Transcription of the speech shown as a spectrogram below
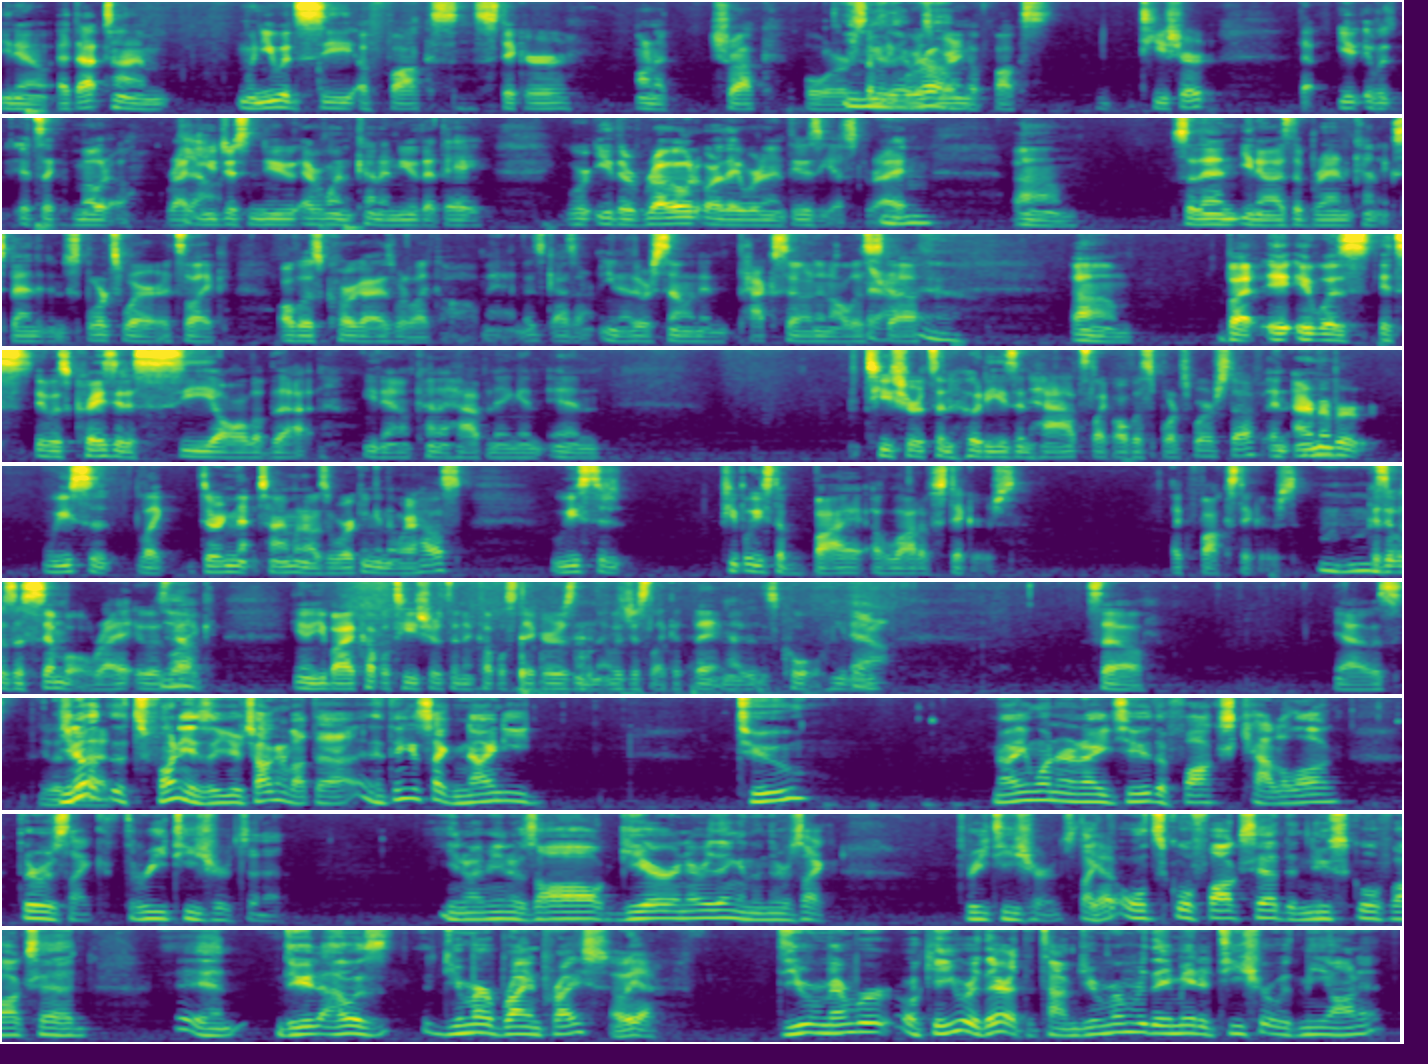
you know, at that time, when you would see a Fox sticker on a truck or You somebody was wearing a Fox T-shirt, that you, it was it's like moto, right? Yeah. You just knew everyone kind of knew that they were either rode or they were an enthusiast, right? Mhm. Um, so then you know as the brand kind of expanded into sportswear, it's like all those core guys were like, oh man, those guys aren't you know they were selling in PacSun and all this Yeah, stuff. yeah. Um, but it, it was it's it was crazy to see all of that you know kind of happening and and t-shirts and hoodies and hats like all the sportswear stuff and i remember we used to like during that time when i was working in the warehouse we used to people used to buy a lot of stickers like fox stickers mm-hmm. because it was a symbol right it was Yeah. like you know you buy a couple t-shirts and a couple stickers and it was just like a thing it was cool you know Yeah. so yeah it was it was You know what's funny is that you're talking about that. I think it's like 92, 91 or 92, the Fox catalog. There was like three T-shirts in it. You know what I mean? It was all gear and everything, and then there's like three T-shirts, like Yep. the old school Fox head, the new school Fox head. And dude, I was. Do you remember Brian Price? oh yeah Do you remember? Okay, you were there at the time. Do you remember they made a T-shirt with me on it?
